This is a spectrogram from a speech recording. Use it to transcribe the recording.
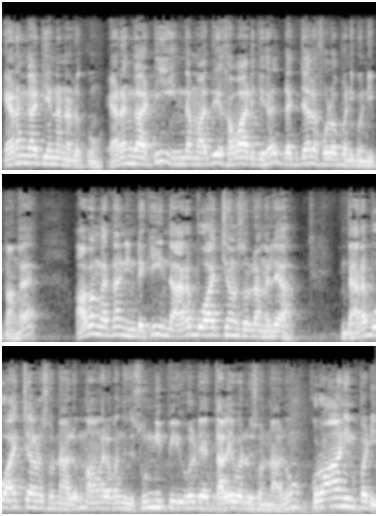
இறங்காட்டி என்ன நடக்கும்? இறங்காட்டி இந்த மாதிரி ஹவாரிஜிகள் தஜ்ஜால ஃபாலோ பண்ணி கொண்டிருப்பாங்க. அவங்க தான் இன்றைக்கு இந்த அரபு ஆட்சியாளர் சொல்றாங்க இல்லையா? இந்த அரபு ஆட்சியாளர் சொன்னாலும் அவங்கள வந்து இந்த சுன்னி பிரிவுகளுடைய தலைவர்னு சொன்னாலும் குரானின் படி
